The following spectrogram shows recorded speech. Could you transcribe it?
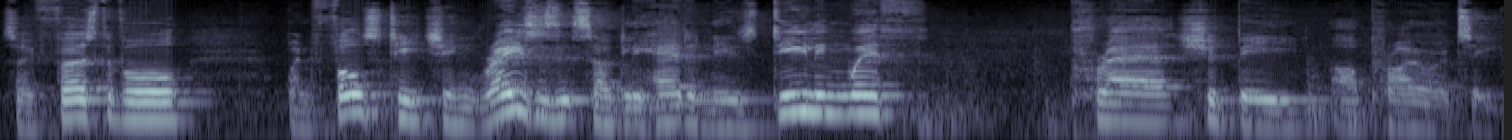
So, first of all, when false teaching raises its ugly head and is dealing with, prayer should be our priority,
